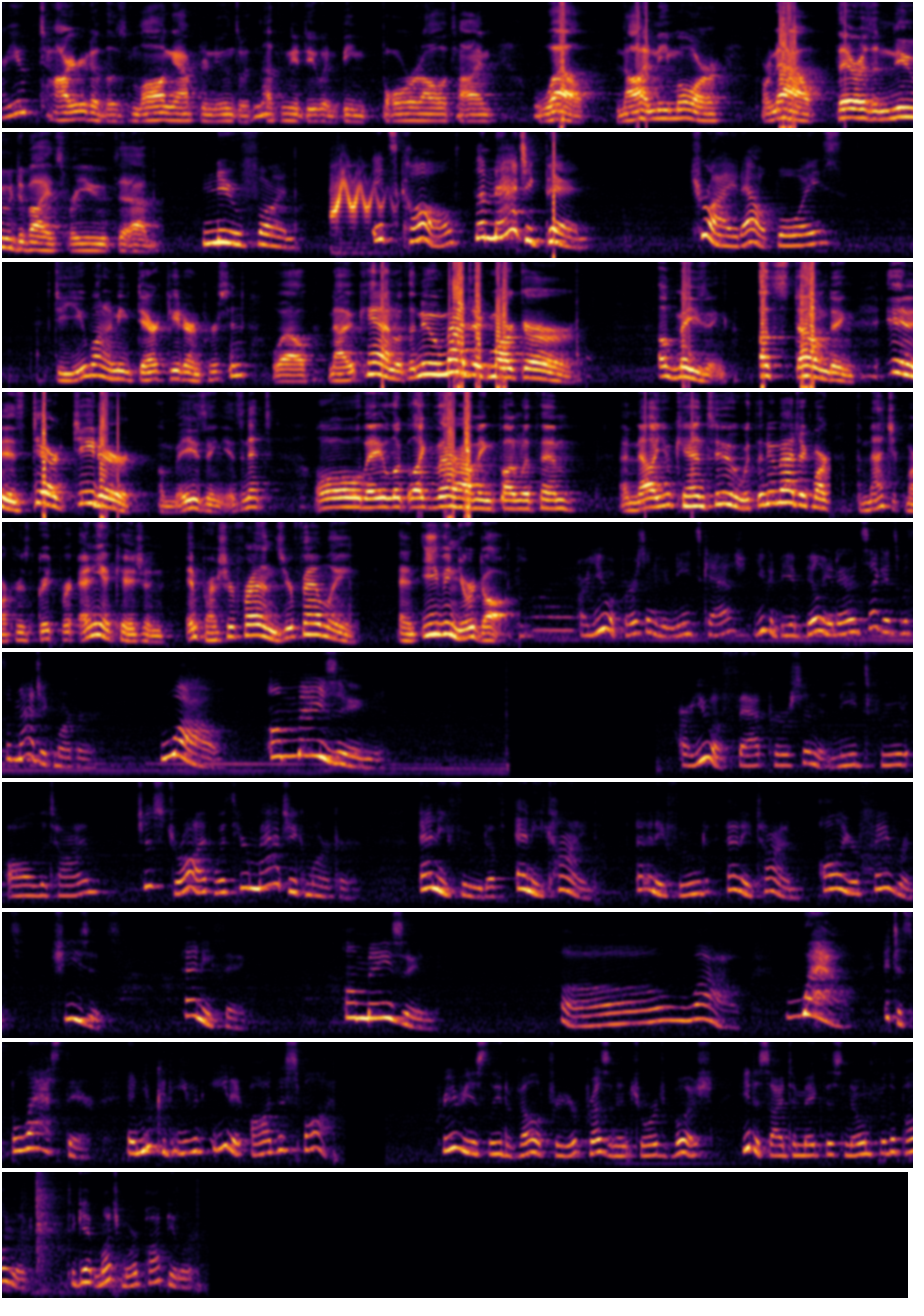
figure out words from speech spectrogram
Are you tired of those long afternoons with nothing to do and being bored all the time? Well, not anymore. For now, there is a new device for you to. Uh, New fun. It's called the Magic Pen. Try it out, boys. do you want to meet Derek Jeter in person? Well, now you can with the new Magic Marker! Amazing! Astounding! It is Derek Jeter! Amazing, isn't it? Oh, they look like they're having fun with him. And now you can too with the new Magic Marker. The Magic Marker is great for any occasion. Impress your friends, your family, and even your dog. Are you a person who needs cash? You could be a billionaire in seconds with the Magic Marker. Wow! Amazing! Are you a fat person that needs food all the time? Just draw it with your Magic Marker. Any food of any kind. Any food, any time. All your favorites. Cheez Its. Anything. Amazing. Oh, wow. Wow! It just blasts there, and you could even eat it on the spot. Previously developed for your president, George Bush, he decided to make this known for the public to get much more popular.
